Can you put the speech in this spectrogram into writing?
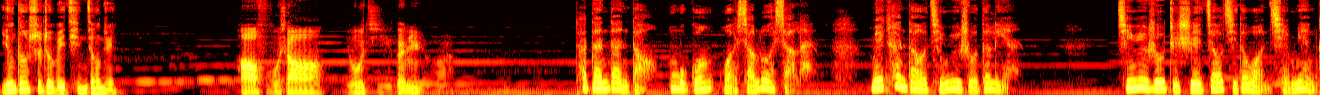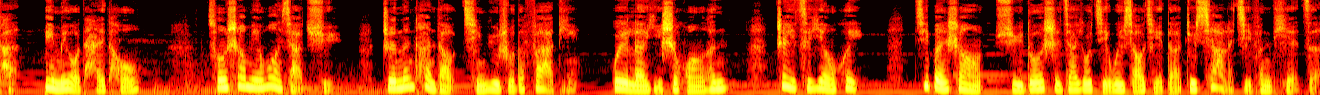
应当是这位秦将军。他府上有几个女儿？他淡淡道，目光往下落下来，没看到秦玉茹的脸。秦玉茹只是焦急的往前面看，并没有抬头。从上面望下去，只能看到秦玉茹的发顶。为了以示皇恩，这一次宴会，基本上许多世家有几位小姐的就下了几份帖子。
